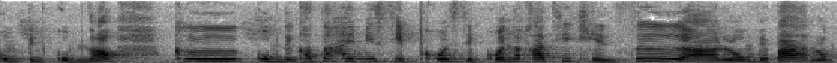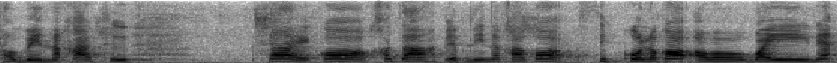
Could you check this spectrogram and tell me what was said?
กลุ่มเป็นกลุ่มเนาะคือกลุ่มหนึ่งเขาจะให้มีสิบคนสิบคนนะคะ ที่เขียนชื่อลงแบบว่าลงทะเบียนนะคะ คือ ใช่ก็เขาจะแบบนี้นะคะ ก็สิบคนแล้วก็เอาไว้เนี่ย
